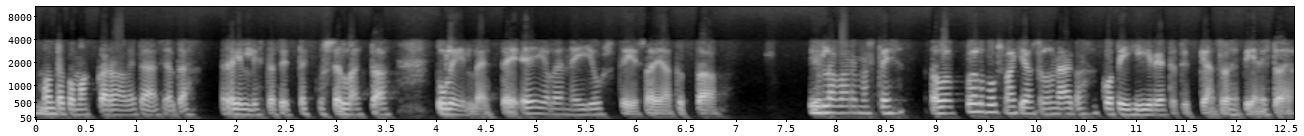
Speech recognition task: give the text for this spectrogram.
montako makkaraa vetää sieltä rillistä sitten, kun se laittaa tulille, että ei, ei ole niin justiisa. Ja tota, Kyllä varmasti. Loppujen lopuksi mäkin olen sellainen aika kotihiiri, että tykkään sellaisen pienistä,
